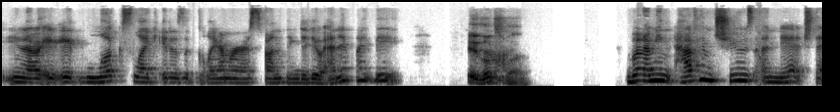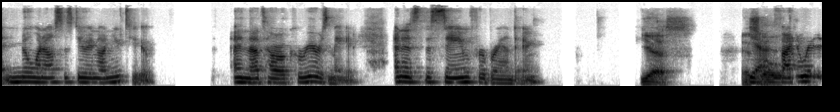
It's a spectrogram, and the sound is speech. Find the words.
you know, it, it, looks like it is a glamorous, fun thing to do, and it might be. It looks um, fun. But I mean, have him choose a niche that no one else is doing on YouTube. And that's how a career is made. And it's the same for branding. Yes. And yeah, so, find a way to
